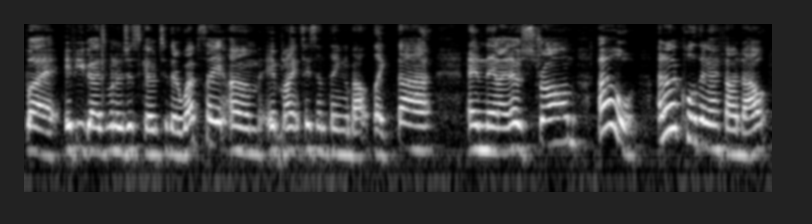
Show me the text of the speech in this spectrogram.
but if you guys want to just go to their website, um, it might say something about like that. And then I know Strom. Oh, another cool thing I found out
